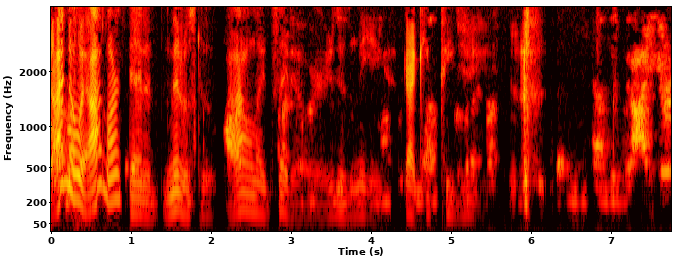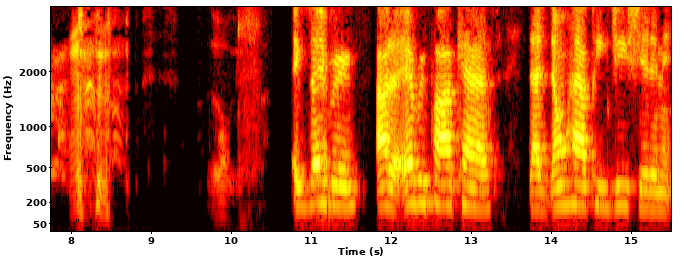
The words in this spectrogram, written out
I know it. I learned that in middle school. I don't like to say that word. It's just me. Gotta keep PG. Oh, Xavier, out of every podcast that don't have PG shit in it,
